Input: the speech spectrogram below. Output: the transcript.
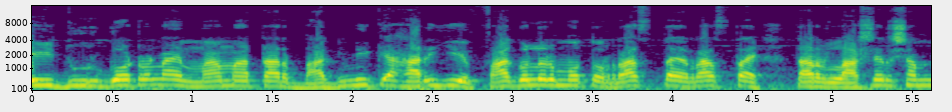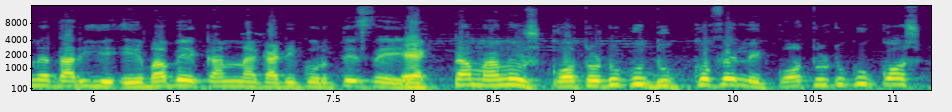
এই দুর্ঘটনায় মামা তার ভাগ্নিকে হারিয়ে পাগলের মতো রাস্তায় রাস্তায় তার লাশের সামনে দাঁড়িয়ে এভাবে কান্নাকাটি করতেছে। একটা মানুষ কতটুকু দুঃখ ফেলে কতটুকু কষ্ট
